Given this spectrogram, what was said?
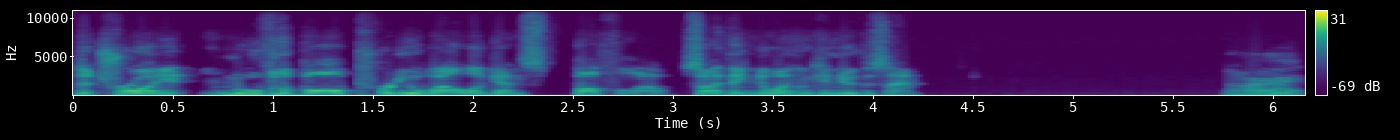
Detroit move the ball pretty well against Buffalo. So I think New England can do the same. All right.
